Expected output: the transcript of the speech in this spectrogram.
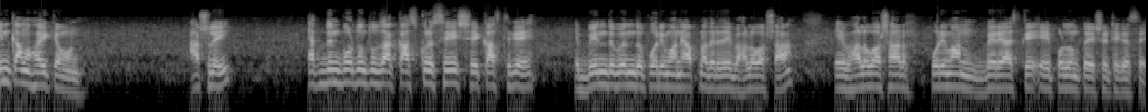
ইনকাম হয় কেমন? আসলেই এতদিন পর্যন্ত যা কাজ করেছি, সেই কাজ থেকে বিন্দু বিন্দু পরিমাণে আপনাদের যে ভালোবাসা, এই ভালোবাসার পরিমাণ বেড়ে আজকে এই পর্যন্ত এসে ঠেকেছে।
